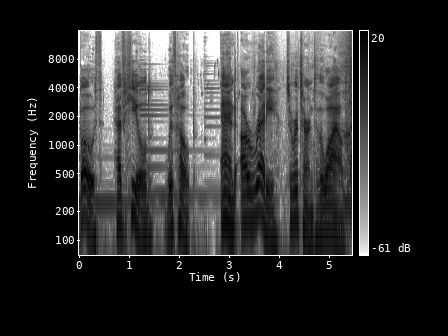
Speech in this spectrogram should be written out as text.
Both have healed with hope and are ready to return to the wild.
